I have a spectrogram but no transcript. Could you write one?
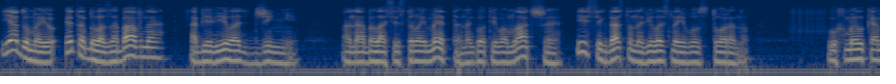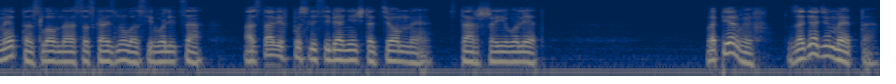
«Я думаю, это было забавно», — объявила Джинни. Она была сестрой Мэтта, на год его младше, и всегда становилась на его сторону — Ухмылка Метта словно соскользнула с его лица, оставив после себя нечто темное, старше его лет. «Во-первых, за дядю Метта».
